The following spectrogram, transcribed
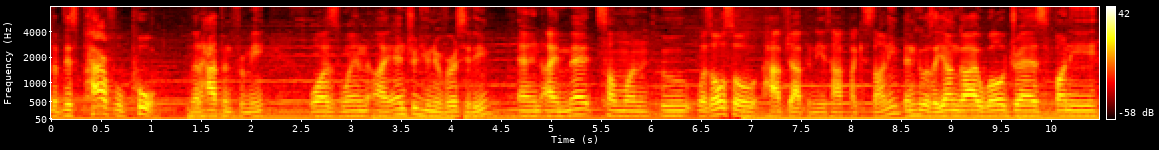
this powerful pull that happened for me was when I entered university and I met someone who was also half Japanese, half Pakistani. And he was a young guy, well-dressed, funny,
